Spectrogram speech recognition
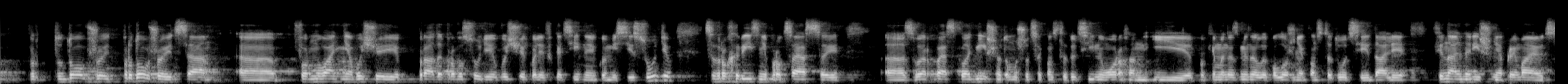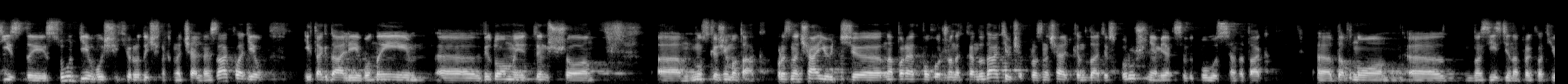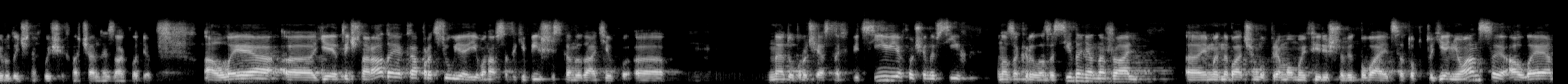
Продовжують продовжується е, формування вищої ради правосуддя вищої кваліфікаційної комісії суддів. Це трохи різні процеси. Е, З ВРП складніше, тому що це конституційний орган, і поки ми не змінили положення конституції, далі фінальне рішення приймають з'їзди суддів, вищих юридичних начальних закладів і так далі. Вони е, відомі тим, що ну скажімо так, призначають е, наперед погоджених кандидатів чи призначають кандидатів з порушенням, як це відбулося не так е, давно е, на з'їзді, наприклад, юридичних вищих навчальних закладів. Але е, є етична рада, яка працює, і вона все таки більшість кандидатів. Е, Недоброчесних відсіює, хоч і не всіх. Вона закрила засідання. На жаль, е, і ми не бачимо в прямому ефірі, що відбувається. Тобто є нюанси, але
